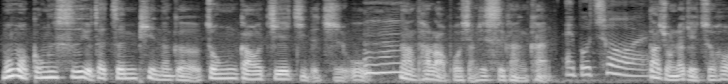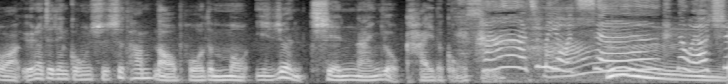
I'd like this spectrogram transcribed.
某某公司有在征聘那个中高阶级的职务，嗯、那他老婆想去试看看。”哎，不错哎。大雄了解之后啊，原来这间公司是他老婆的某一任前男友开的公司。啊，这么有钱，那我要去。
